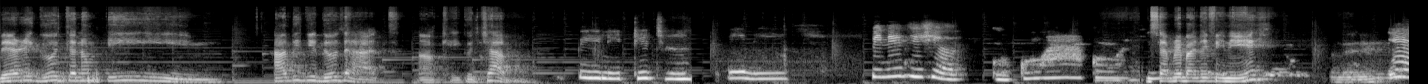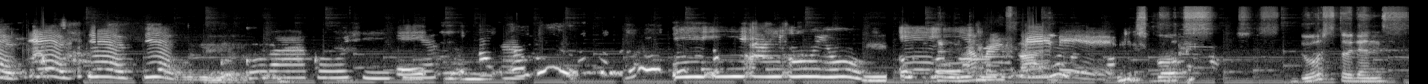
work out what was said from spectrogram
Very good, Ganong team. How did you do that? Okay, good job. Finish teacher. Finish. Finish, teacher. Cocoa, cocoa. Is everybody finished? Yes, yes, yes, yes. Cocoa, la vida. E, E, I, O, U. E, Number five. Which books do students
